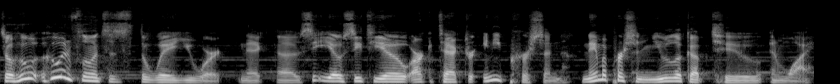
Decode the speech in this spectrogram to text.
So, who, who influences the way you work, Nick? Uh, CEO, CTO, architect, or any person? Name a person you look up to and why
